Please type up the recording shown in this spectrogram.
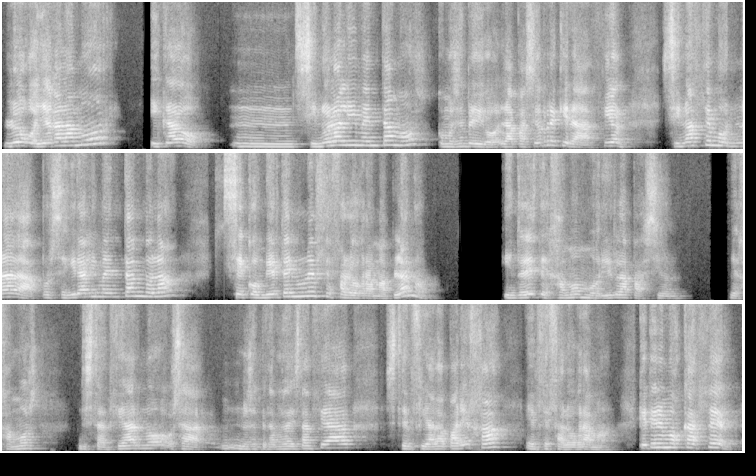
Luego llega el amor y claro, mm, si no lo alimentamos, como siempre digo, la pasión requiere acción. Si no hacemos nada por seguir alimentándola, se convierte en un encefalograma plano. Y entonces dejamos morir la pasión, dejamos distanciarnos, o sea, nos empezamos a distanciar, se enfría la pareja, encefalograma. ¿Qué tenemos que hacer?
